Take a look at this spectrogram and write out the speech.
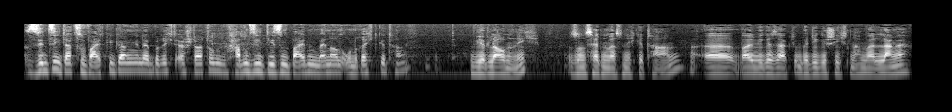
sind Sie da zu weit gegangen in der Berichterstattung? Haben Sie diesen beiden Männern Unrecht getan? Wir glauben nicht. Sonst hätten wir es nicht getan, äh, weil wie gesagt über die Geschichten haben wir lange,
